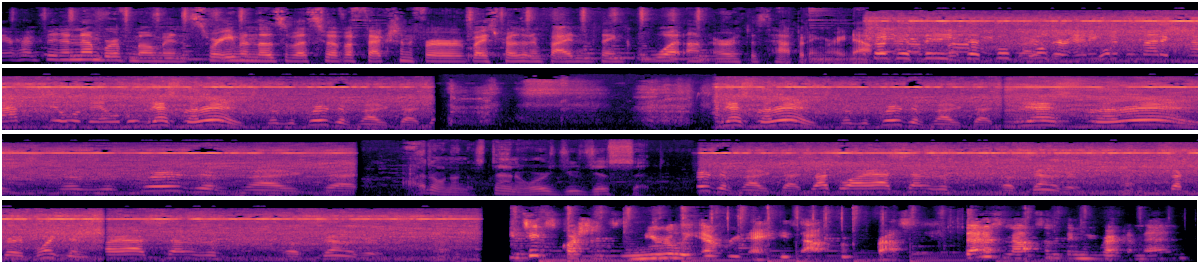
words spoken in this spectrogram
There have been a number of moments where even those of us who have affection for Vice President Biden think, what on earth is happening right now? Does the, does fulfill, there any diplomatic path still available? Yes, there is. There's a clear diplomatic path. Yes, there is. There's a clear diplomatic path. Yes, there is. There's a clear diplomatic path. I don't understand the words you just said. Clear diplomatic path. That's why I asked Senator, uh, Senator, Secretary Blinken. I asked Senator, uh, Senator. He takes questions nearly every day he's out from the press. That is not something we recommend.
